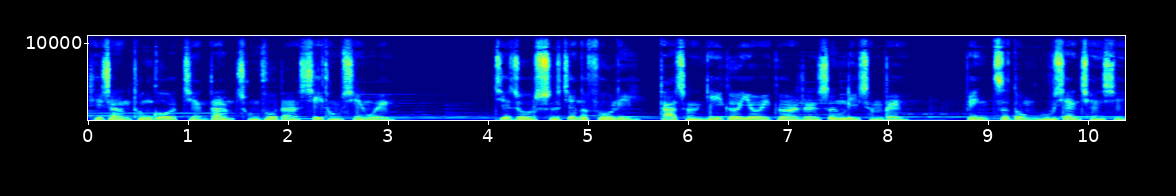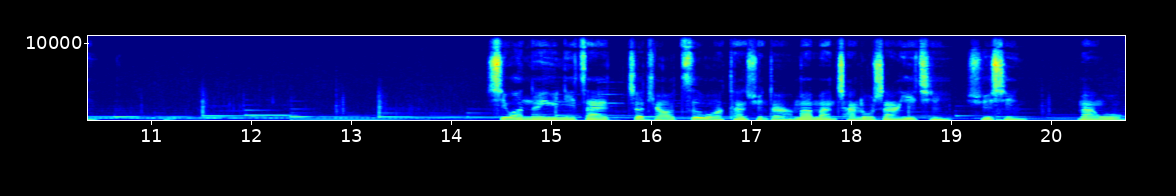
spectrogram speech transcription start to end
提倡通过简单重复的系统行为，借助时间的复利，达成一个又一个人生里程碑，并自动无限前行。希望能与你在这条自我探寻的漫漫长路上一起徐行、漫悟。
